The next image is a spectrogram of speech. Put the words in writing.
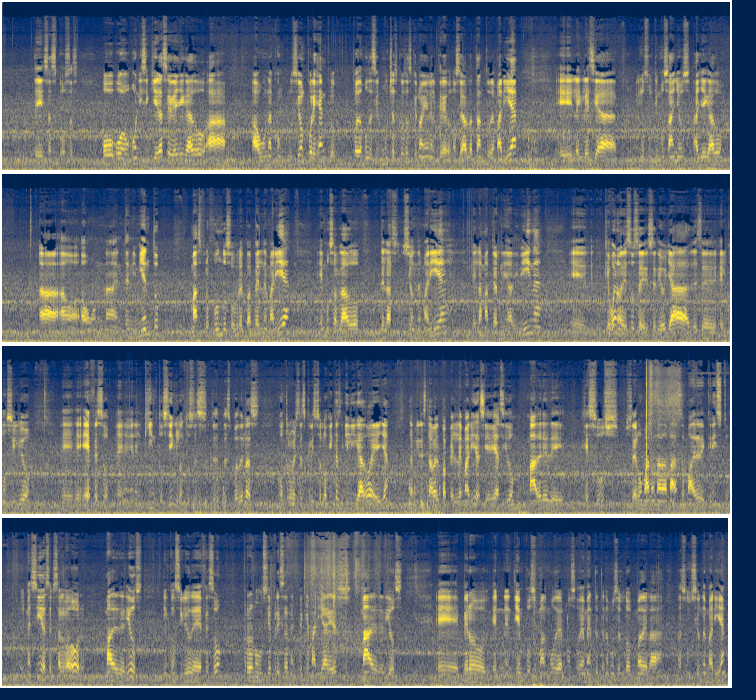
de esas cosas o, ni siquiera se había llegado a, a una conclusión. Por ejemplo, podemos decir muchas cosas que no hay en el credo. No se habla tanto de María. Eh, la iglesia los últimos años ha llegado a, un entendimiento más profundo sobre el papel de María. Hemos hablado de la asunción de María, de la maternidad divina, eh, que bueno, eso se, dio ya desde el concilio eh, de Éfeso en, el quinto siglo, entonces después de las controversias cristológicas y ligado a ella también estaba el papel de María, si había sido madre de Jesús, ser humano nada más, o madre de Cristo, el Mesías, el Salvador, madre de Dios. El concilio de Éfeso pronuncia precisamente que María es madre de Dios. Eh, pero en, en, tiempos más modernos obviamente tenemos el dogma de la asunción de María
